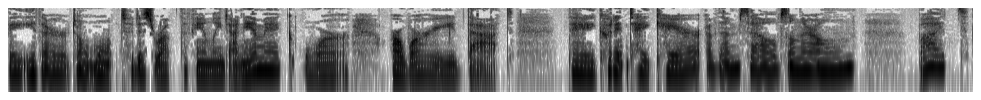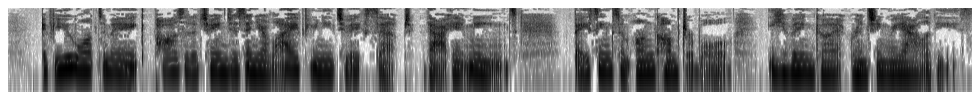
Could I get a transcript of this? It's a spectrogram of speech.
they either don't want to disrupt the family dynamic or are worried that they couldn't take care of themselves on their own. But if you want to make positive changes in your life, you need to accept that it means facing some uncomfortable, even gut wrenching realities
